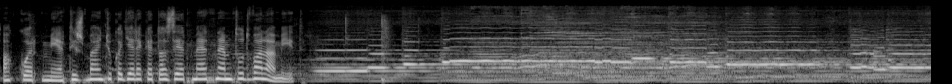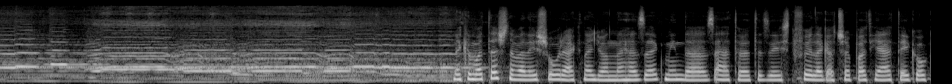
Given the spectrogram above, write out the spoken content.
Akkor miért is bántjuk a gyereket azért, mert nem tud valamit? Nekem a testnevelés órák nagyon nehezek, mind az átöltözést, főleg a csapatjátékok,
